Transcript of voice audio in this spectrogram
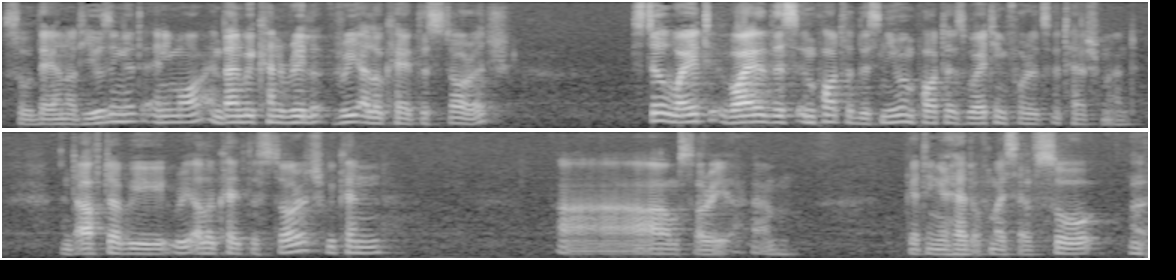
so they are not using it anymore, and then we can re reallocate the storage. Still wait while this importer, this new importer, is waiting for its attachment. And after we reallocate the storage, we can. Uh, I'm sorry, I'm getting ahead of myself. So uh,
